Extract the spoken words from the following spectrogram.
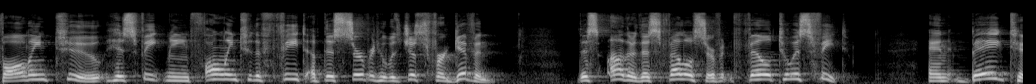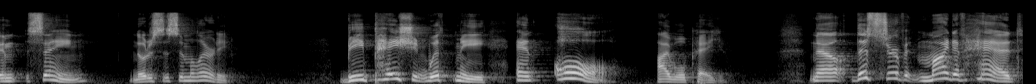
falling to his feet, meaning falling to the feet of this servant who was just forgiven. This other, this fellow servant, fell to his feet and begged him, saying, Notice the similarity. Be patient with me, and all I will pay you. Now, this servant might have had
